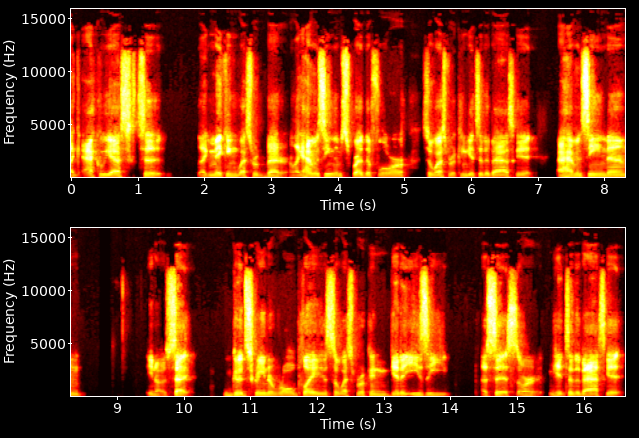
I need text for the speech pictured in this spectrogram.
like acquiesce to like making Westbrook better. Like I haven't seen them spread the floor so Westbrook can get to the basket. I haven't seen them, you know, set good screen and roll plays so Westbrook can get an easy assist or get to the basket.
